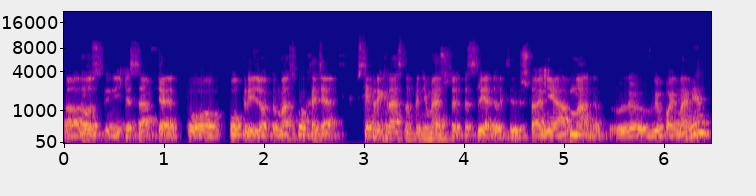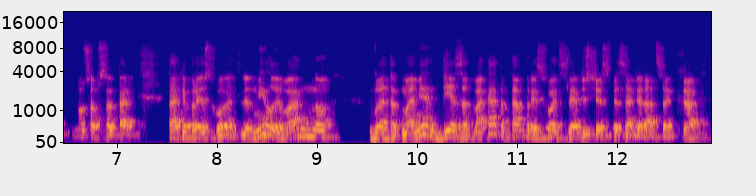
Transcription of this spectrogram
родственники сообщают по, по прилету в Москву, хотя все прекрасно понимают, что это следователи, что они обманут в, любой момент. Ну, собственно, так, так и происходит. Людмила Ивановна в этот момент без адвокатов там происходит следующая спецоперация. К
